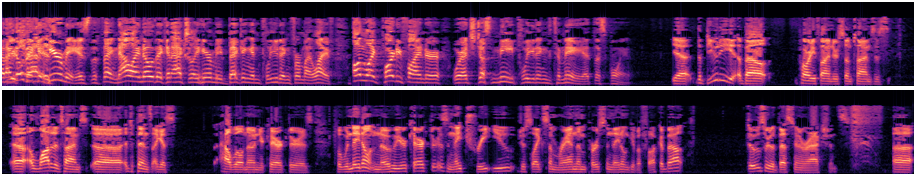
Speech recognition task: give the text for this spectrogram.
and I know they can is- hear me is the thing. Now I know they can actually hear me begging and pleading for my life. Unlike Party Finder, where it's just me pleading to me at this point. Yeah, the beauty about Party Finder sometimes is uh, a lot of the times uh, it depends, I guess, how well known your character is. But when they don't know who your character is and they treat you just like some random person they don't give a fuck about, those are the best interactions. Uh,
